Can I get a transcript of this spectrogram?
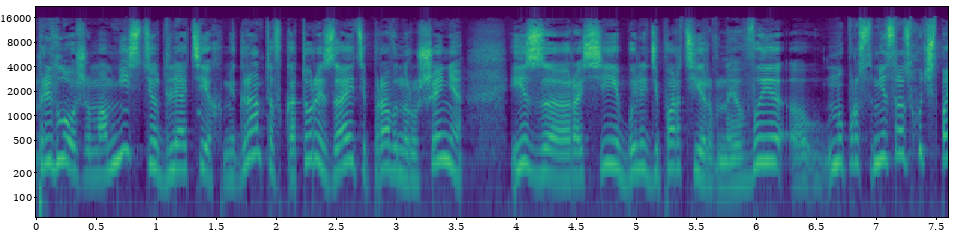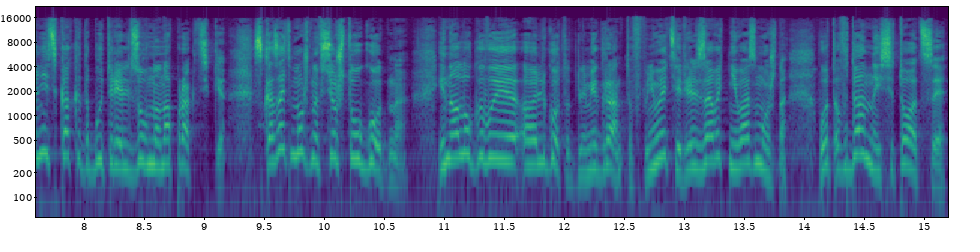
предложим амнистию для тех мигрантов, которые за эти правонарушения из России были депортированы. Вы, ну, просто мне сразу хочется понять, как это будет реализовано на практике. Сказать можно все, что угодно. И налоговые льготы для мигрантов, понимаете, реализовать невозможно. Вот в данной ситуации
